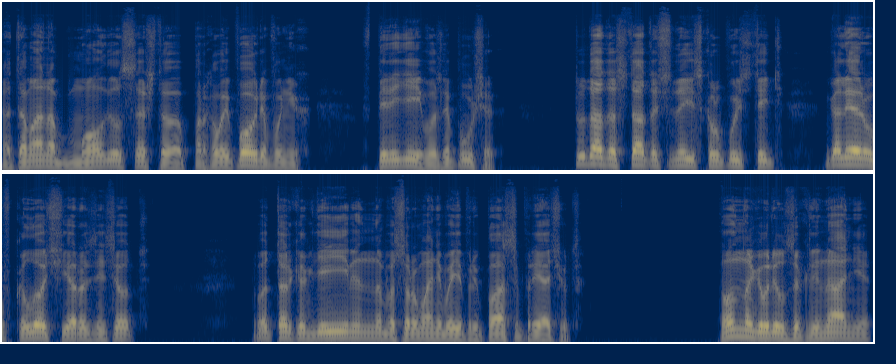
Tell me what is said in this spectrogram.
атаман обмолвился, что пороховой погреб у них впереди, возле пушек. Туда достаточно искру пустить, галеру в клочья разнесет. Вот только где именно басурмане боеприпасы прячут. Он наговорил заклинание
